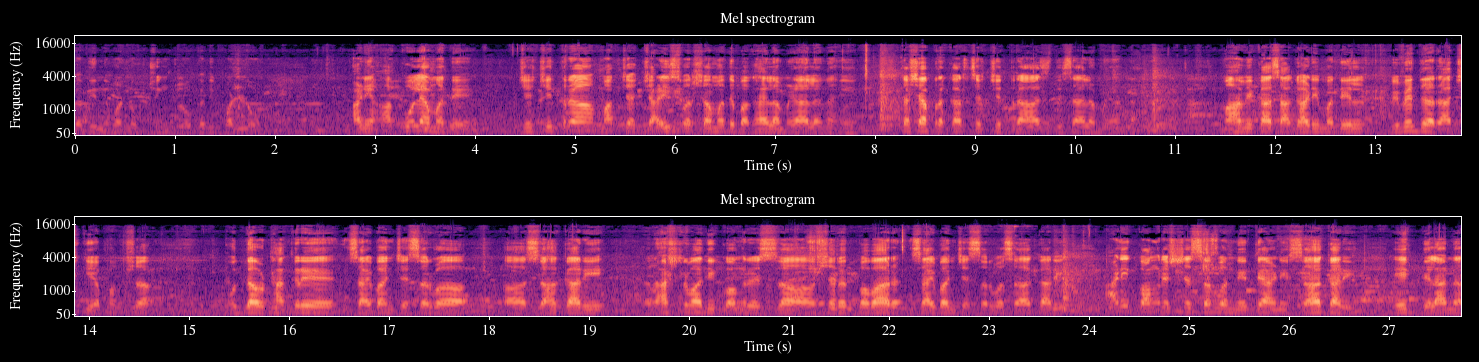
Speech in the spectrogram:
कधी निवडणूक जिंकलो कधी पडलो. आणि अकोल्यामध्ये जे चित्र मागच्या चाळीस वर्षामध्ये बघायला मिळालं नाही तशा प्रकारचं चित्र आज दिसायला मिळत आहे. महाविकास आघाडीमधील विविध राजकीय पक्ष उद्धव ठाकरे साहेबांचे सर्व सहकारी राष्ट्रवादी काँग्रेस शरद पवार साहेबांचे सर्व सहकारी आणि काँग्रेसचे सर्व नेते आणि सहकारी एक दिलानं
